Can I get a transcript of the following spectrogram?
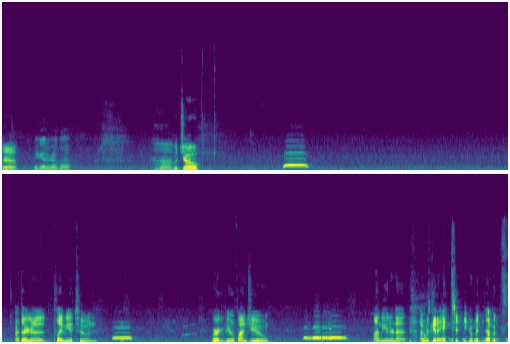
Yeah. I got around that. Ah, but Joe, I thought you were gonna play me a tune. Where can people find you on the internet? I was gonna answer you with notes.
